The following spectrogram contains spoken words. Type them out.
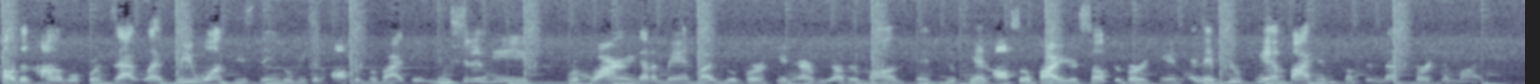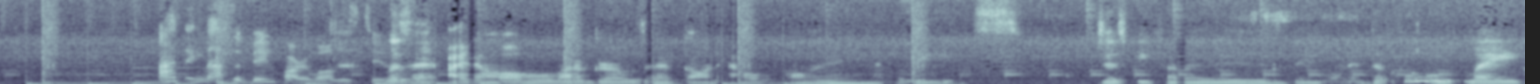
held accountable for exact like we want these things, but we can also provide them. You shouldn't be requiring that a man buy you a Birkin every other month if you can't also buy yourself the Birkin, and if you can't buy him something that's Birkin like. I think that's a big part of all this too. Listen, I know a whole lot of girls that have gone out on dates just because they wanted the food. Like,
